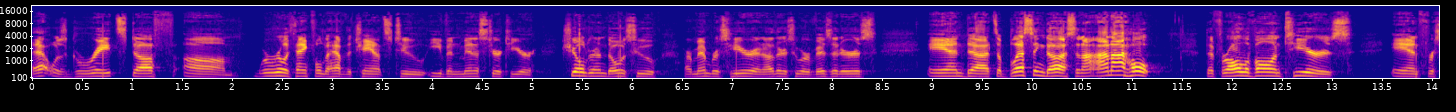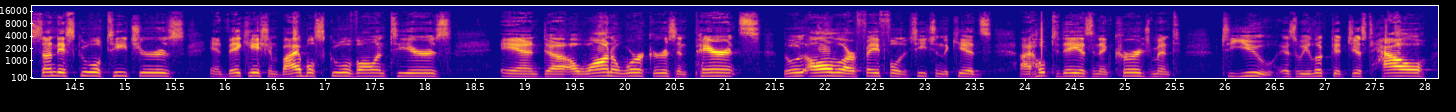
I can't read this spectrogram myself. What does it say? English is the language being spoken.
That was great stuff. Um, we're really thankful to have the chance to even minister to your children, those who are members here and others who are visitors. And uh, it's a blessing to us. And I, and I hope that for all the volunteers and for Sunday school teachers and vacation Bible school volunteers and uh, Awana workers and parents, those all are faithful to teaching the kids. I hope today is an encouragement to you as we looked at just how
